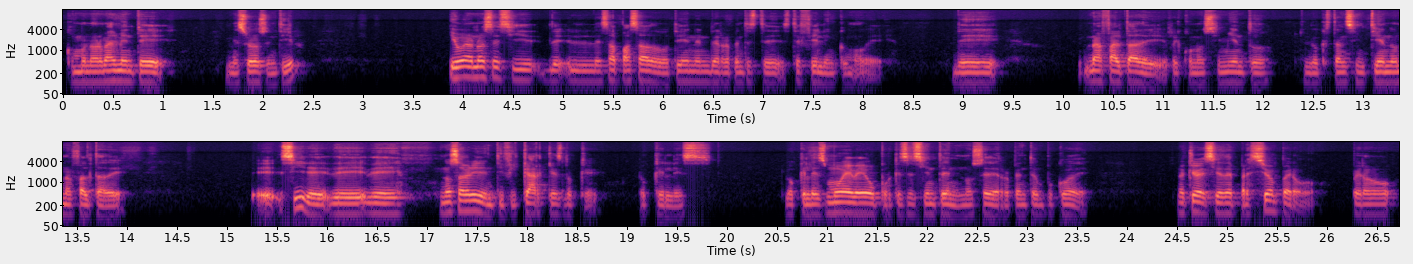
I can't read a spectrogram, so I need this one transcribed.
como normalmente me suelo sentir. Y bueno, no sé si les ha pasado o tienen de repente este, este feeling como de, de una falta de reconocimiento en lo que están sintiendo, una falta de, eh, sí, de, no saber identificar qué es lo que, lo, que les, lo que les mueve o por qué se sienten, no sé, de repente un poco de, no quiero decir depresión, pero, pero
